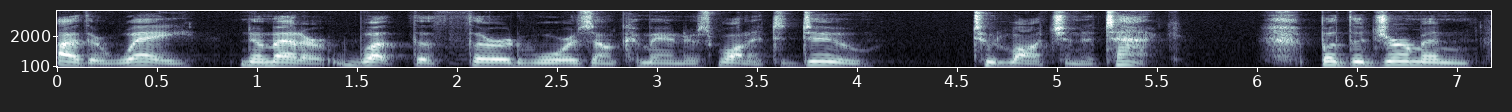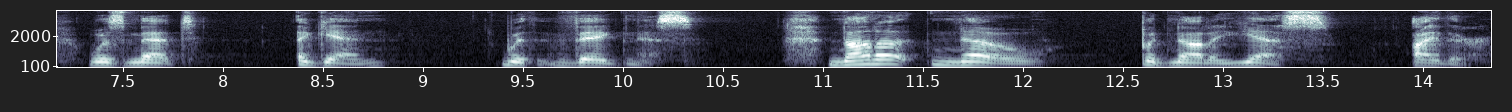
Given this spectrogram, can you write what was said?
either way, no matter what the Third War Zone commanders wanted to do, to launch an attack. But the German was met, again, with vagueness. Not a no, but not a yes either.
